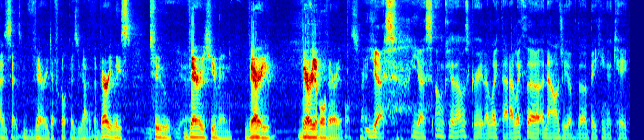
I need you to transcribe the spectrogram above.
as you said, is very difficult because you have at the very least two Yeah. very human, very variable variables, right? Yes, yes. Okay, that was great. I like that. I like the analogy of the baking a cake.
